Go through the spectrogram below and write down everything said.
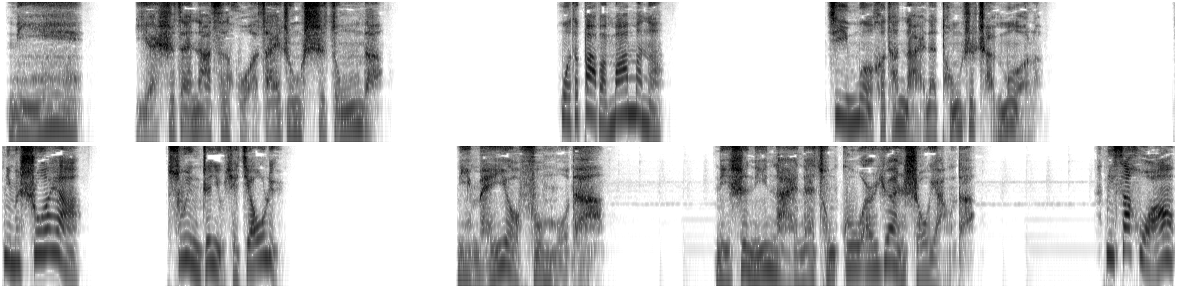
你也是在那次火灾中失踪的。我的爸爸妈妈呢？寂寞和他奶奶同时沉默了。你们说呀？苏应真有些焦虑。你没有父母的。你是你奶奶从孤儿院收养的，你撒谎！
